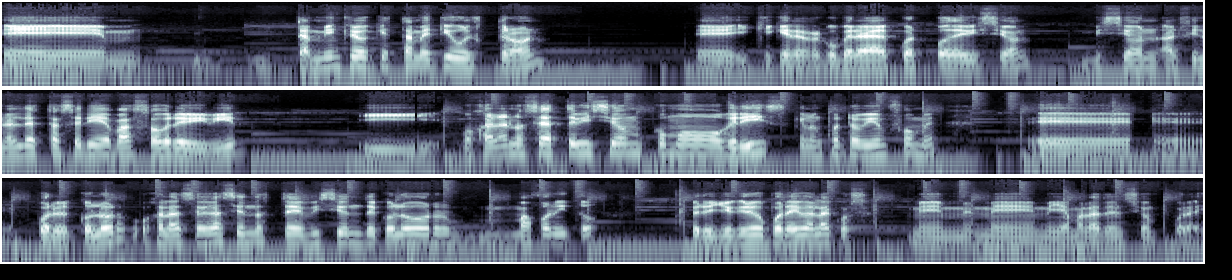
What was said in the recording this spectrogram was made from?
Em, también creo que está metido Ultron eh, y que quiere recuperar el cuerpo de Visión. Visión al final de esta serie va a sobrevivir y ojalá no sea este Visión como gris, que lo encuentro bien fome. eh, eh, por el color, ojalá se haga haciendo este visión de color más bonito, pero yo creo por ahí va la cosa, me, me- me- me llama la atención por ahí.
